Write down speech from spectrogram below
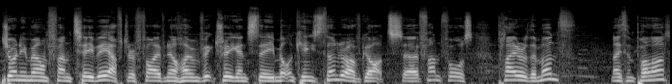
Joining me on PhanTV after a 5 0 home victory against the Milton Keynes Thunder, I've got uh, PhanForce Player of the Month, Nathan Pollard,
